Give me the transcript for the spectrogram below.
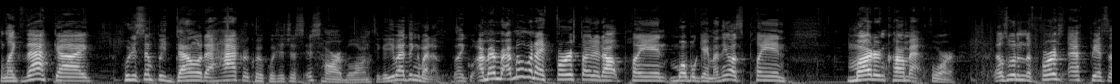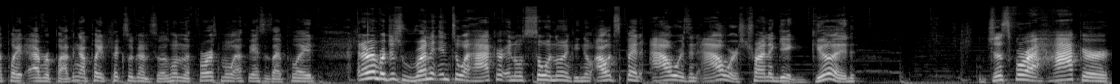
like that guy who just simply downloaded a hacker quick, which is just it's horrible, honestly. You gotta think about it. Like I remember, I remember when I first started out playing mobile game. I think I was playing Modern Combat 4. That was one of the first FPS I played ever play. I think I played Pixel Gun, so it was one of the first mobile FPSs I played. And I remember just running into a hacker, and it was so annoying. You know, I would spend hours and hours trying to get good, just for a hacker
